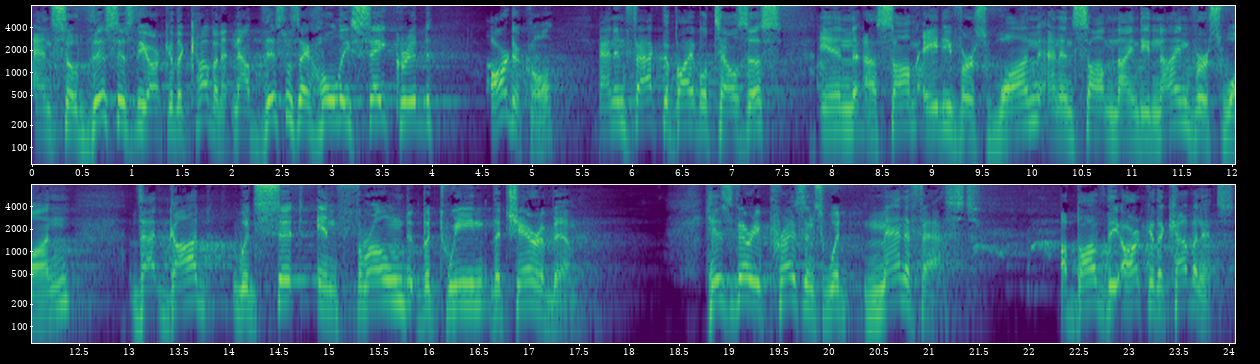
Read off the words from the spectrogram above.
And so this is the Ark of the Covenant. Now this was a holy, sacred article and in fact, the Bible tells us in uh, Psalm 80 verse 1 and in Psalm 99 verse 1 that God would sit enthroned between the cherubim. His very presence would manifest above the Ark of the Covenant.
